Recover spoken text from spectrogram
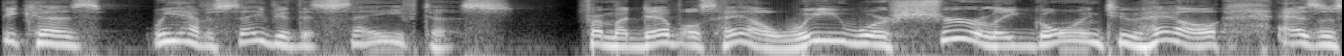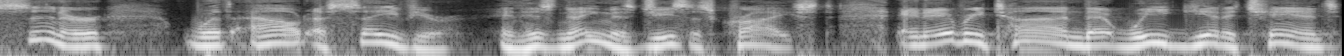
because we have a Savior that saved us from a devil's hell. We were surely going to hell as a sinner without a Savior. And his name is Jesus Christ. And every time that we get a chance,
